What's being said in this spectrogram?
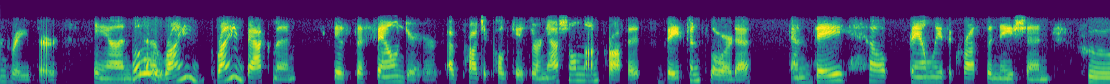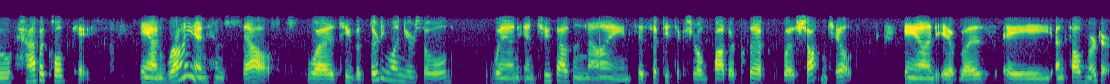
fundraiser. And uh, Ryan Ryan Backmann is the founder of Project Cold Case. They're a national nonprofit based in Florida, and they help families across the nation who have a cold case. And Ryan himself was he was 31 years old when in 2009 his 56 year old father Cliff was shot and killed and it was a unsolved murder.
